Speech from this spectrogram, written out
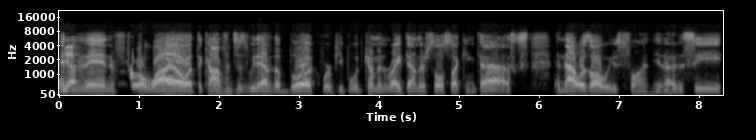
And yep. then for a while at the conferences, we'd have the book where people would come and write down their soul sucking tasks. And that was always fun, you know, to see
